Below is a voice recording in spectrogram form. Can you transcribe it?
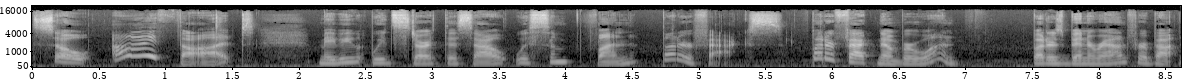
So I thought maybe we'd start this out with some fun butter facts. Butter fact number one butter's been around for about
